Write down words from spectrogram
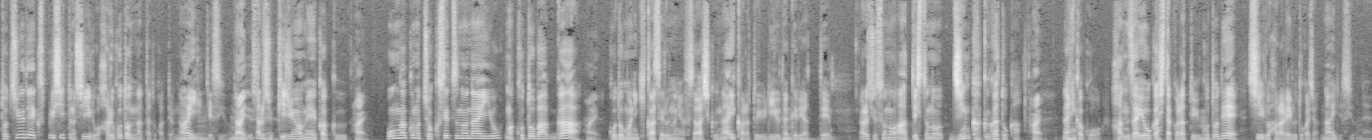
途中で explicit のシールを貼ることになったとかってないですよ、ないです、ある種基準は明確、はい。音楽の直接の内容、まあ、言葉が子供に聞かせるのにはふさわしくないからという理由だけであって、ある種そのアーティストの人格がとか、はい、何かこう犯罪を犯したからということでシール貼られるとかじゃないですよね。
